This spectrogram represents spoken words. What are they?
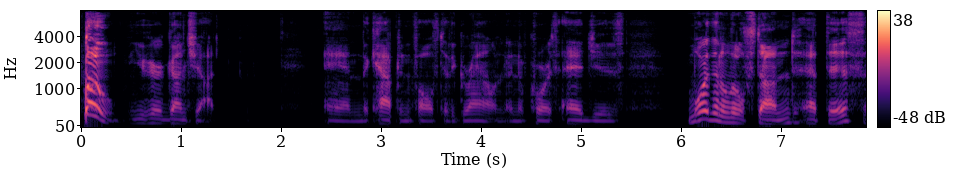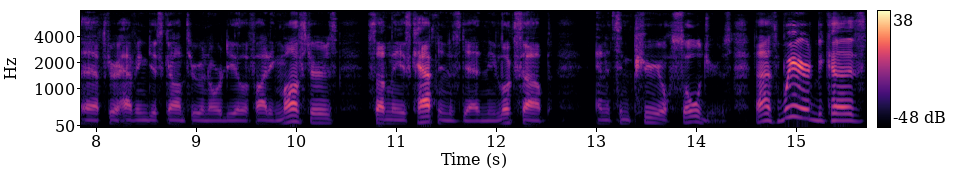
boom, you hear a gunshot and the captain falls to the ground. And of course, Edge is more than a little stunned at this after having just gone through an ordeal of fighting monsters. Suddenly, his captain is dead, and he looks up, and it's Imperial soldiers. Now, that's weird because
